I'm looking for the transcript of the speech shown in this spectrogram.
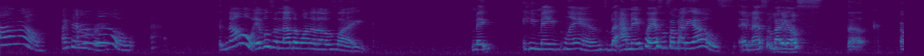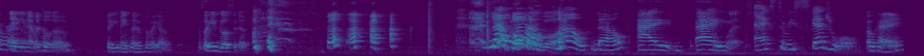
I don't know. I I can't don't remember. know. No, it was another one of those like make he made plans, but I made plans with somebody else, and Yeah, that somebody never- else stuck around. And you never told him. that you made plans with somebody else. So you ghosted him. no, no, no, no, no. I I What? asked to reschedule. Okay.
